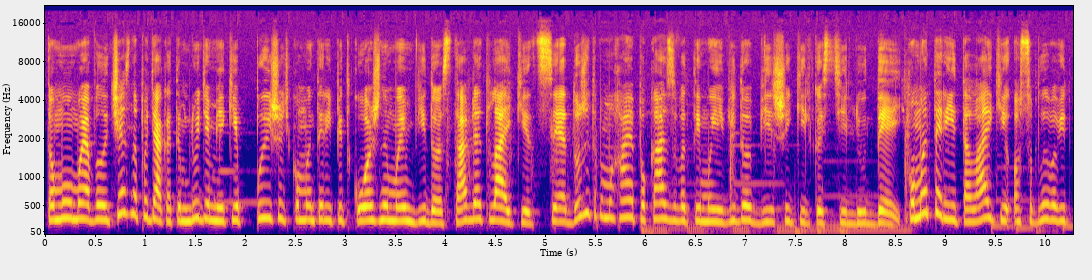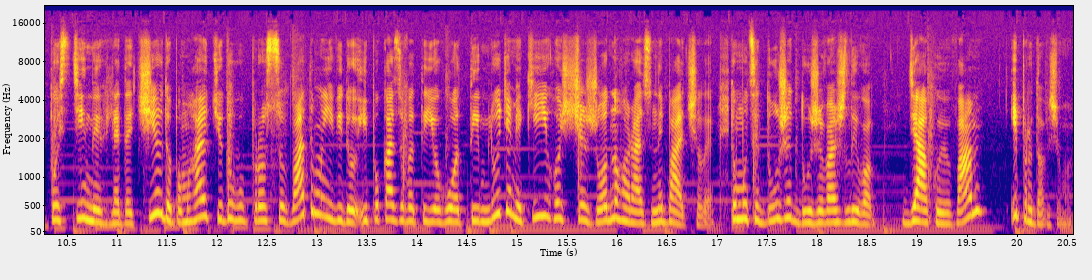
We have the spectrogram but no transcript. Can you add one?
Тому моя величезна подяка тим людям, які пишуть коментарі під кожним моїм відео, ставлять лайки. Це дуже допомагає показувати мої відео більшій кількості людей. Коментарі та лайки, особливо від постійних глядачів, допомагають Ютубу просувати мої відео і показувати його тим людям, які його ще жодного разу не бачили. Тому це дуже дуже важливо. Дякую вам і продовжимо.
